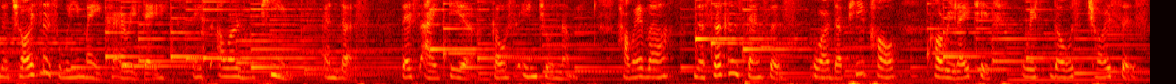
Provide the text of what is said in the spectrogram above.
the choices we make every day is our routine, and thus this idea goes into them. However, the circumstances or the people correlated with those choices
